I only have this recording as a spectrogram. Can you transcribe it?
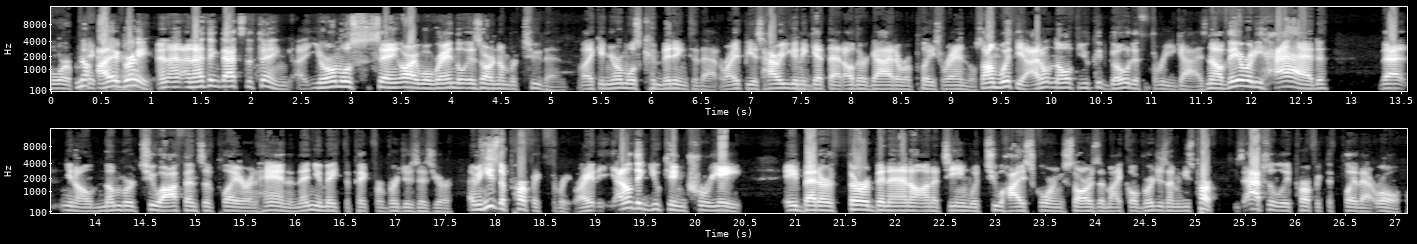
four. No, picks I agree, and I, and I think that's the thing. Uh, You're almost saying, all right, well, Randle is our number two then, like, and you're almost committing to that, right? Because how are you going to get that other guy to replace Randle? So I'm with you. I don't know if you could go to three guys now. If they already had that, you know, number two offensive player in hand, and then you make the pick for Bridges as your, I mean, he's the perfect three, right? I don't think you can create a better third banana on a team with two high scoring stars than Mikal Bridges. I mean, he's perfect. He's absolutely perfect to play that role.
